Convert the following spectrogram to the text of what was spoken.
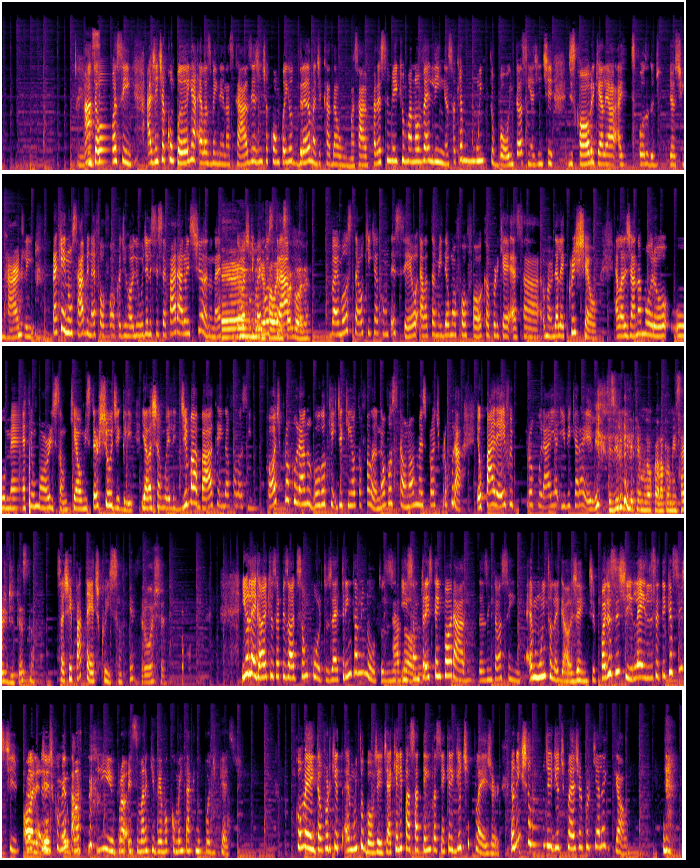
Ah, então, assim, a gente acompanha elas vendendo as casas e a gente acompanha o drama de cada uma, sabe? Parece meio que uma novelinha, só que é muito boa. Então, assim, a gente descobre que ela é a, a esposa do Justin Hartley. Pra quem não sabe, né, fofoca de Hollywood, eles se separaram este ano, né? É, eu acho que vai mostrar- isso agora. Vai mostrar o que, que aconteceu. Ela também deu uma fofoca, porque essa. O nome dela é Chriselle. Ela já namorou o Matthew Morrison, que é o Mr. Shudigli. E ela chamou ele de babaca e ainda falou assim: pode procurar no Google que- de quem eu tô falando. Não vou citar o nome, mas pode procurar. Eu parei, fui procurar e, e vi que era ele. Vocês viram que ele terminou com ela por mensagem de texto? Nossa, achei patético isso. Que trouxa. E o legal é que os episódios são curtos, é 30 minutos. E Adoro. são três temporadas. Então, assim, é muito legal, gente. Pode assistir. Leila, você tem que assistir. Olha, gente eu- comentar. Eu assistir, e semana que vem eu vou comentar aqui no podcast. Comenta, porque é muito bom, gente. É aquele passatempo, assim, aquele guilty pleasure. Eu nem chamo de guilty pleasure porque é legal.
